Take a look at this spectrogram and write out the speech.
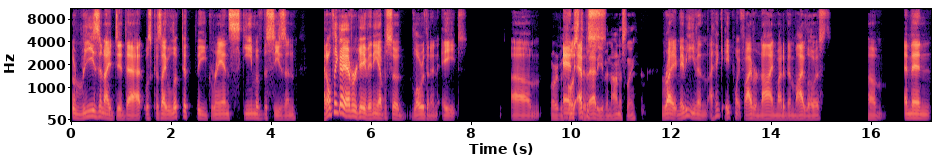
the reason I did that was because I looked at the grand scheme of the season I don't think I ever gave any episode lower than an eight. Um, or even close epi- to that, even honestly. Right, maybe even I think eight point five or nine might have been my lowest. Um, and then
